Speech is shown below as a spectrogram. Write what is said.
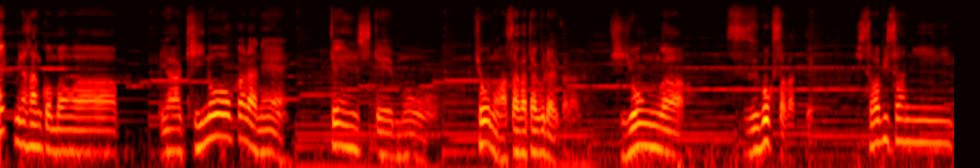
い、皆さんこんばんは。いや、昨日からね、転してもう、今日の朝方ぐらいから気温がすごく下がって、久々に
